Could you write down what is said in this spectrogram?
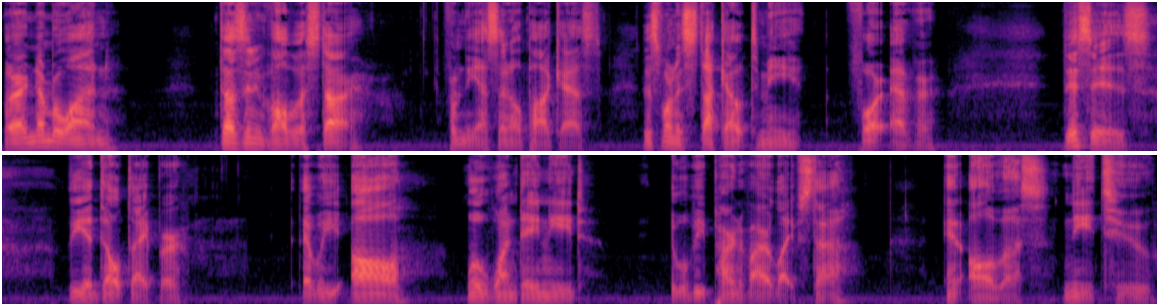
But our number one doesn't involve a star from the SNL podcast. This one has stuck out to me forever. This is the adult diaper that we all will one day need. It will be part of our lifestyle. And all of us need to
